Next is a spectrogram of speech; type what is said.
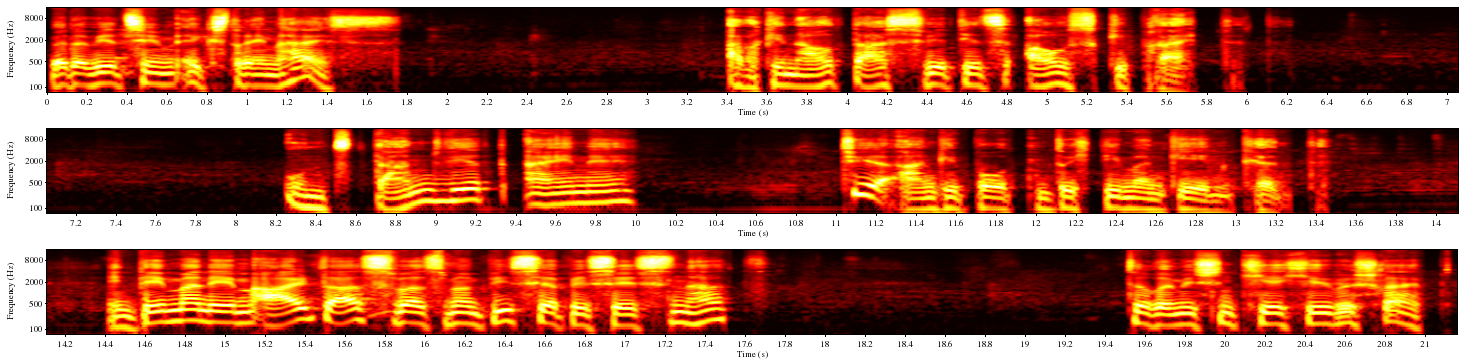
weil da wird es ihm extrem heiß. Aber genau das wird jetzt ausgebreitet. Und dann wird eine Tür angeboten, durch die man gehen könnte. Indem man eben all das, was man bisher besessen hat, der römischen Kirche überschreibt.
